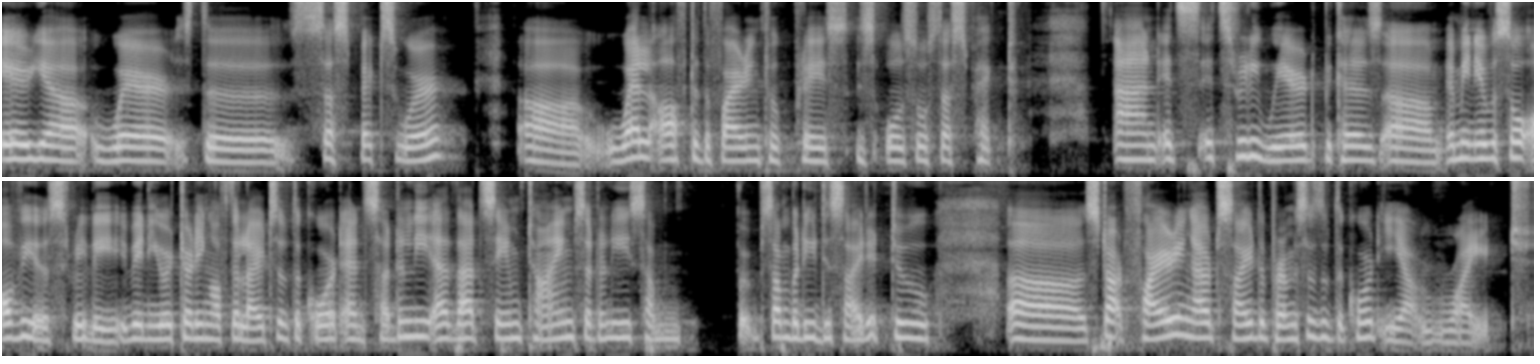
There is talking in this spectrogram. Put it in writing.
area where the suspects were uh, well after the firing took place is also suspect and it's it's really weird because um, I mean it was so obvious really when you're turning off the lights of the court and suddenly at that same time suddenly some somebody decided to uh, start firing outside the premises of the court? Yeah right.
